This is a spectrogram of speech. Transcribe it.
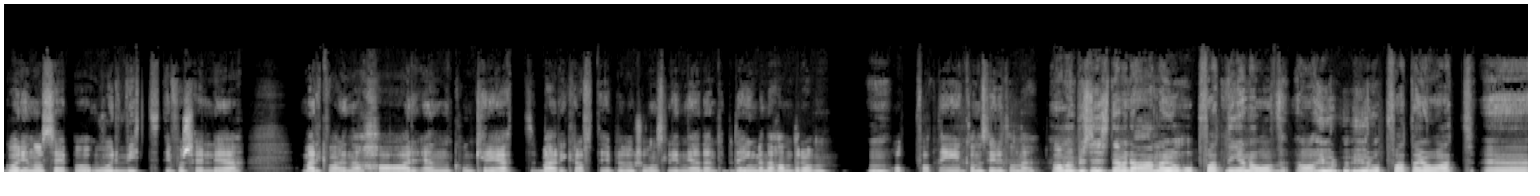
går inn og ser på hvorvidt de forskjellige merkevarene har en konkret bærekraftig produksjonslinje, den type ting, men det handler om Mm. oppfatningen. Kan du si litt om det? Ja, men precis. Nej, men det handlar ju om uppfattningen av ja, hur, hur uppfattar jag att eh,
